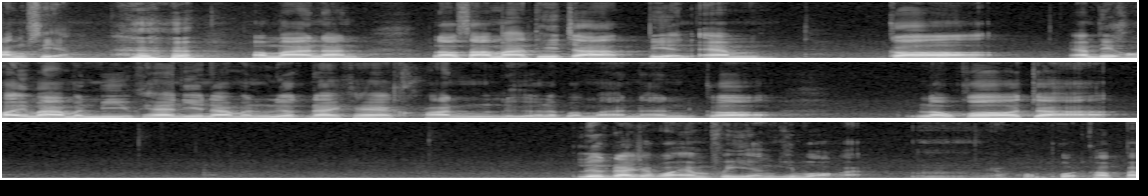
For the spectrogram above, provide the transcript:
ฟังเสียง ประมาณนั้น เราสามารถที่จะเปลี่ยนแอมก็แอมที่เขาให้มามันมีอยู่แค่นี้นะ มันเลือกได้แค่ครั้นหรืออะไรประมาณนั้นก็เราก็จะ เลือกได้เฉพาะแอมฟรีอย่างที่บอกอะ่ะเดี๋ยวผมกดเข้าไป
